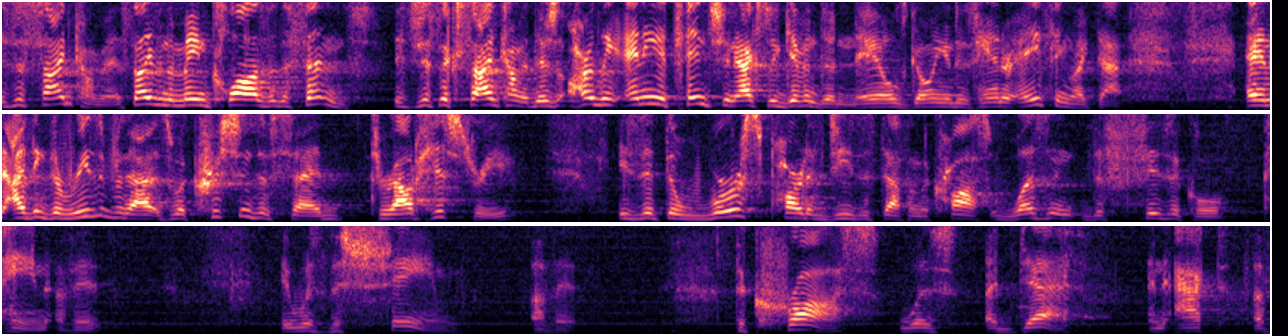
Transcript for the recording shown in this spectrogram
is a side comment. It's not even the main clause of the sentence. It's just a side comment. There's hardly any attention actually given to nails going into his hand or anything like that. And I think the reason for that is what Christians have said throughout history is that the worst part of Jesus' death on the cross wasn't the physical pain of it, it was the shame of it. The cross was a death, an act of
